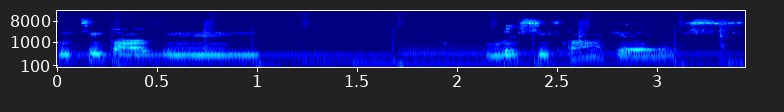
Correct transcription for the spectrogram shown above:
the 10,000 listens podcast.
